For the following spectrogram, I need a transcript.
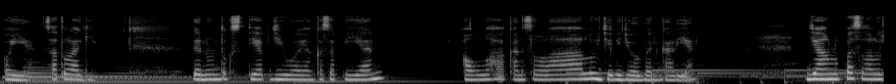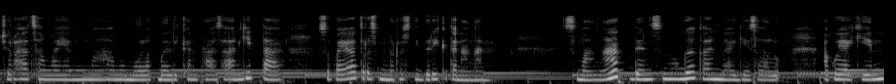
Oh iya satu lagi. Dan untuk setiap jiwa yang kesepian Allah akan selalu jadi jawaban kalian Jangan lupa selalu curhat sama yang maha membolak-balikan perasaan kita, supaya terus-menerus diberi ketenangan. Semangat dan semoga kalian bahagia selalu. Aku yakin,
